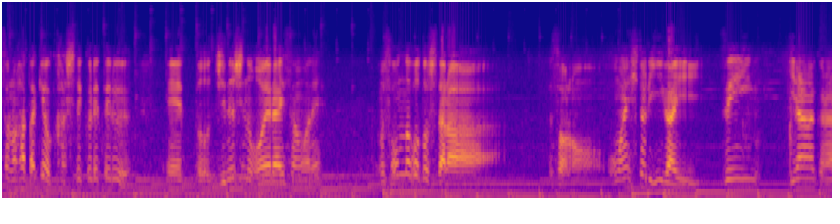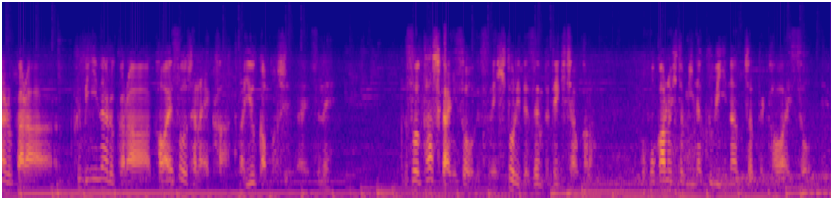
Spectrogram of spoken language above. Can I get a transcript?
その畑を貸してくれてる、えー、っと、地主のお偉いさんはね、そんなことしたら、その、お前一人以外全員いらなくなるから、クビになるから、かわいそうじゃないかとか言うかもしれないですね。そう、確かにそうですね。一人で全部できちゃうから。他の人みんなクビになっちゃってかわいそうっていう。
